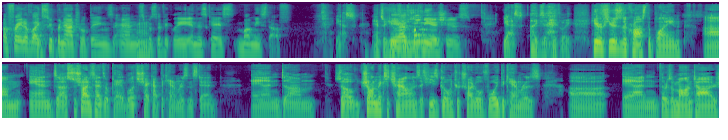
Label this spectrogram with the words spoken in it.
afraid of like supernatural things and Mhm. specifically in this case, mummy stuff. yes, and so he, He has mummy issues. Yes, exactly. He refuses to cross the plane, um, and uh, so Shawn decides, okay, well, let's check out the cameras instead. And um, so Shawn makes a challenge that he's going to try to avoid the cameras. Uh, and there's a montage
